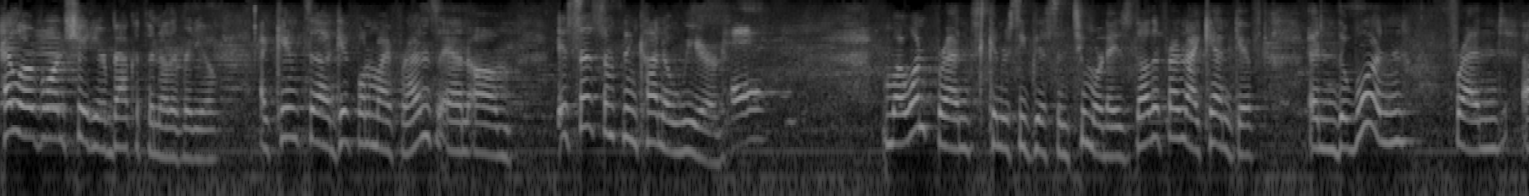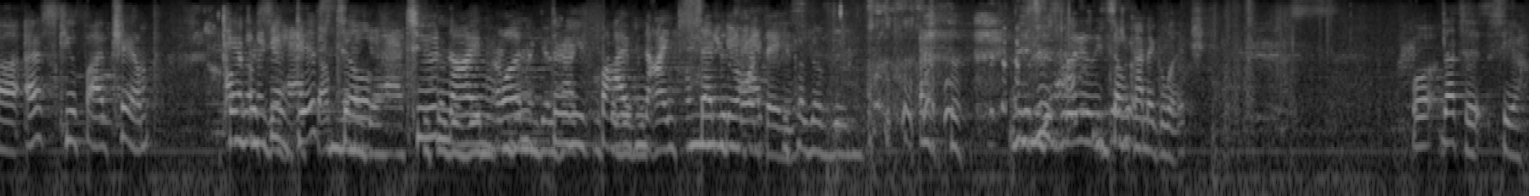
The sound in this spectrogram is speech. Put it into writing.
Hello everyone, Shade here, back with another video. I came to gift one of my friends and um, it says something kind of weird. Oh, My one friend can receive gifts in two more days. The other friend I can gift. And the one friend, uh, SQ5 Champ, can't receive gifts till get hacked two because of nine Vin. I'm one gonna get three hacked because five of Vin. nine I'm gonna seven get more hacked days. Of Vin. this is literally some kind of glitch. Well, that's it. See ya.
